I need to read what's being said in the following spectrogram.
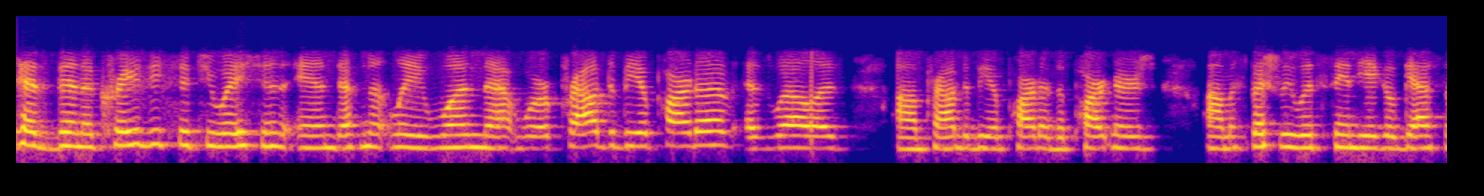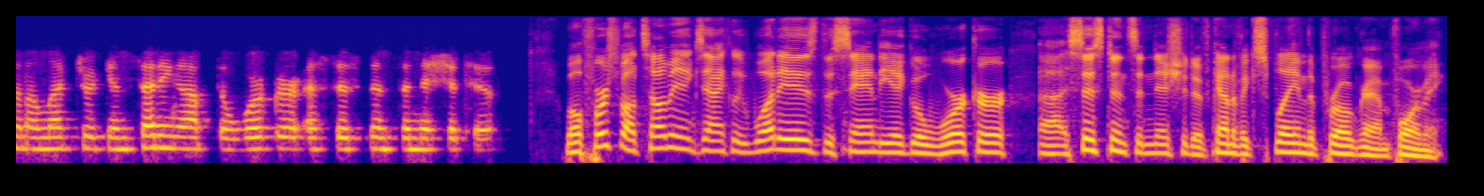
has been a crazy situation and definitely one that we're proud to be a part of, as well as um, proud to be a part of the partners, um, especially with San Diego Gas and Electric and setting up the Worker Assistance Initiative. Well, first of all, tell me exactly what is the San Diego Worker uh, Assistance Initiative? Kind of explain the program for me.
